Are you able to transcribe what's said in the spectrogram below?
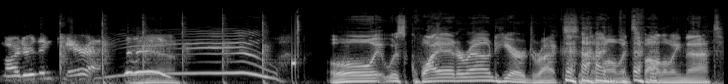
smarter than Kara. Yeah. Oh, it was quiet around here, Drex, in the moments following that.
